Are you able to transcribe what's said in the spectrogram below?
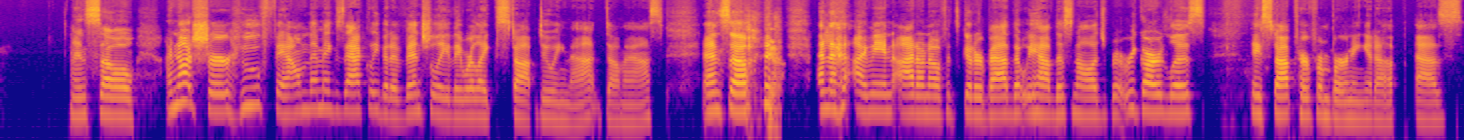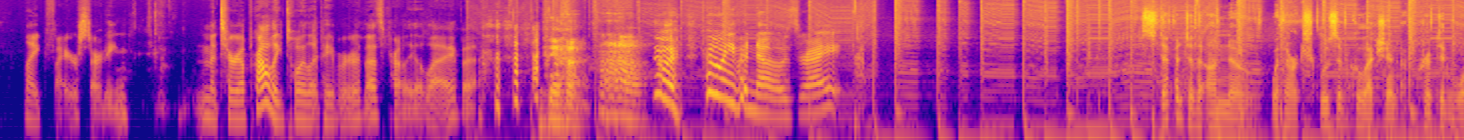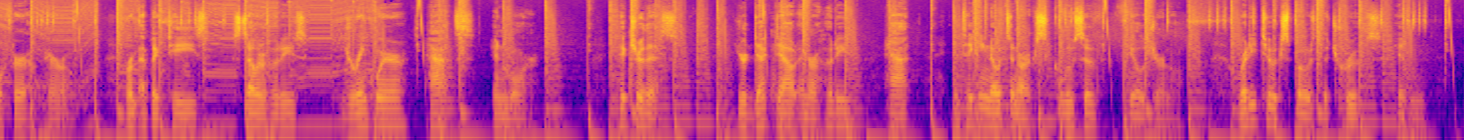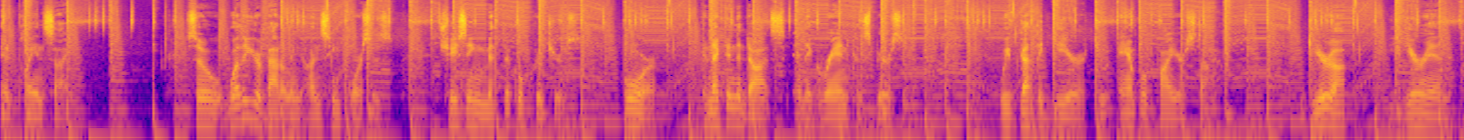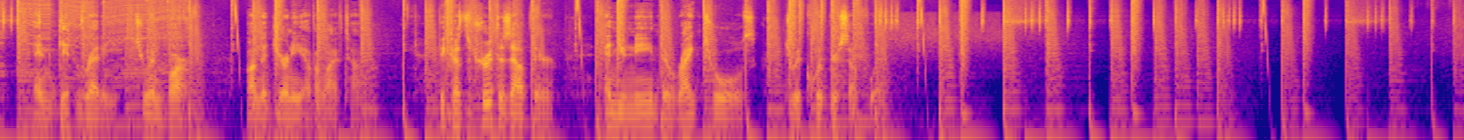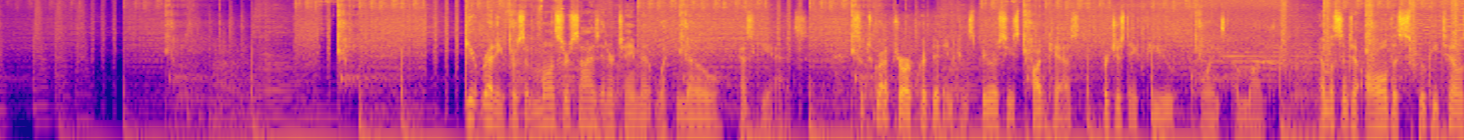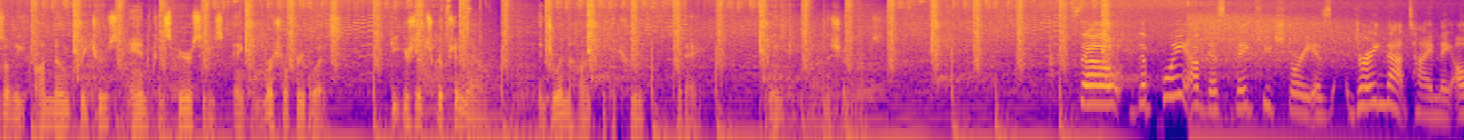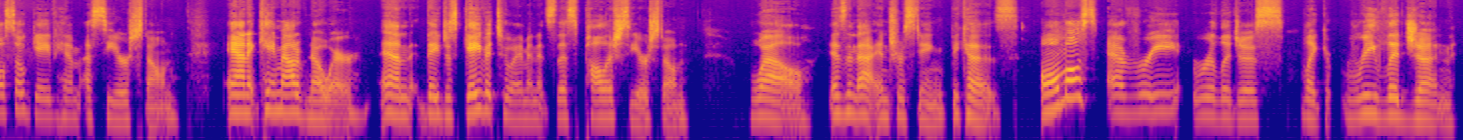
And so I'm not sure who found them exactly, but eventually they were like, stop doing that, dumbass. And so, yeah. and I mean, I don't know if it's good or bad that we have this knowledge, but regardless, they stopped her from burning it up as like fire starting material. Probably toilet paper. That's probably a lie, but who, who even knows, right? Step into the unknown with our exclusive collection of cryptid warfare apparel. From epic tees, stellar hoodies, drinkware, hats, and more. Picture this you're decked out in our hoodie, hat, and taking notes in our exclusive field journal, ready to expose the truths hidden in plain sight. So, whether you're battling unseen forces, chasing mythical creatures, or connecting the dots in the grand conspiracy, we've got the gear to amplify your style. Gear up, gear in, and get ready to embark on the journey of a lifetime. Because the truth is out there, and you need the right tools to equip yourself with. Get ready for some monster size entertainment with no pesky ads. Subscribe to our Cryptid and Conspiracies podcast for just a few coins a month, and listen to all the spooky tales of the unknown creatures and conspiracies in commercial free bliss. Get your subscription now and join the hunt for the truth today. Link in the show notes. So, the point of this big, huge story is during that time, they also gave him a seer stone and it came out of nowhere and they just gave it to him and it's this polished seer stone well isn't that interesting? Because almost every religious, like religion,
